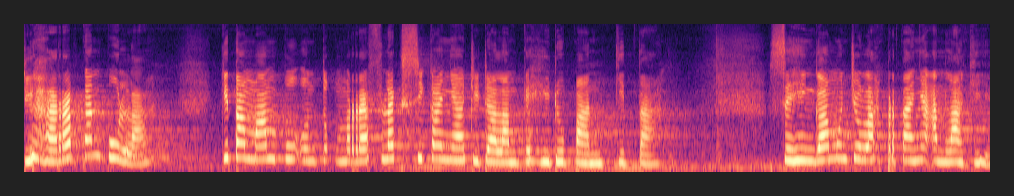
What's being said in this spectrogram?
diharapkan pula kita mampu untuk merefleksikannya di dalam kehidupan kita. Sehingga muncullah pertanyaan lagi.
